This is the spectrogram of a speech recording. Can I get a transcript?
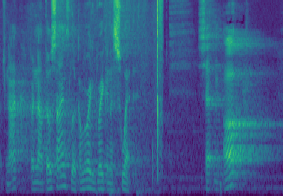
If not, putting out those signs, look, I'm already breaking a sweat. Setting up.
